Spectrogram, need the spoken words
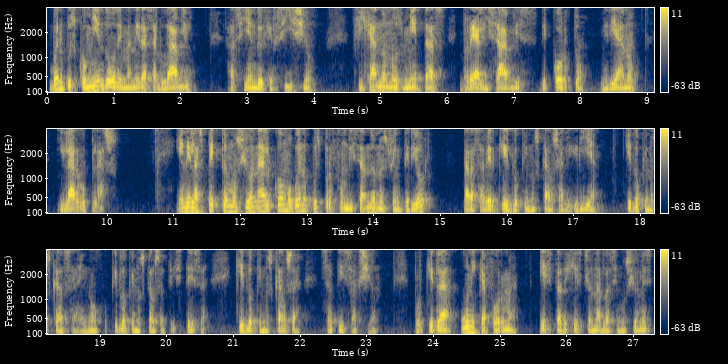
Bueno, pues comiendo de manera saludable, haciendo ejercicio, fijándonos metas realizables de corto, mediano y largo plazo. En el aspecto emocional, ¿cómo? Bueno, pues profundizando en nuestro interior para saber qué es lo que nos causa alegría, qué es lo que nos causa enojo, qué es lo que nos causa tristeza, qué es lo que nos causa satisfacción, porque es la única forma esta de gestionar las emociones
